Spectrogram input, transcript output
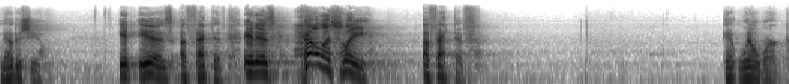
notice you. It is effective. It is hellishly effective. It will work.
